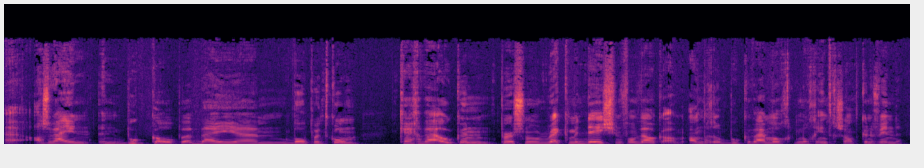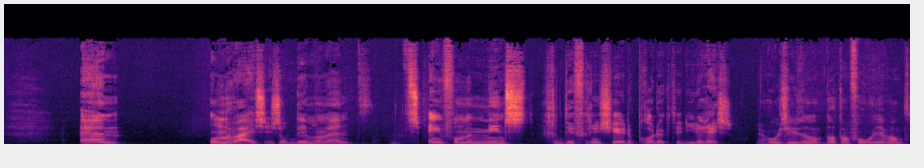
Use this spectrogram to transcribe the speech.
Uh, als wij een, een boek kopen bij um, bol.com, krijgen wij ook een personal recommendation van welke andere boeken wij mogelijk nog interessant kunnen vinden. En onderwijs is op dit moment het is een van de minst gedifferentieerde producten die er is. Ja, hoe zie je dat dan voor je? Want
